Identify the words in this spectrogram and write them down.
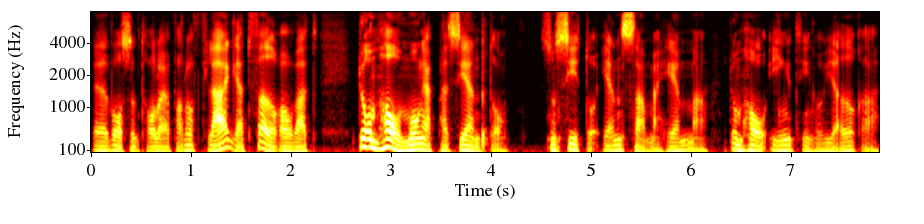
eh, vårdcentraler i alla fall har flaggat för av att de har många patienter som sitter ensamma hemma. De har ingenting att göra.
